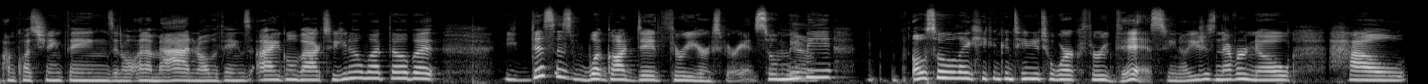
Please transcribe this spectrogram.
I'm questioning things and all, and I'm mad and all the things, I go back to, you know what though, but this is what God did through your experience. So maybe also like he can continue to work through this, you know. You just never know how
